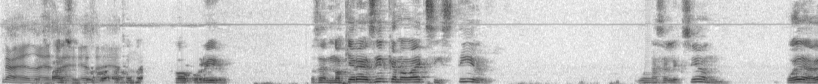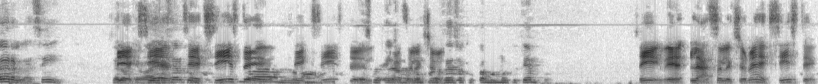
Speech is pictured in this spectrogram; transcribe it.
No, es falso. Eso, no va a ocurrir. O sea, no quiere decir que no va a existir una selección. Puede haberla, sí. Pero sí, que vaya a ser sí existe, sí existe. Eso, es un proceso que toma mucho tiempo. Sí, eh, las selecciones existen.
